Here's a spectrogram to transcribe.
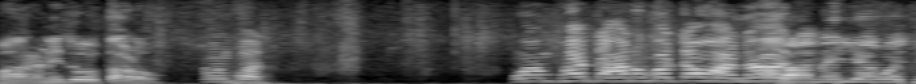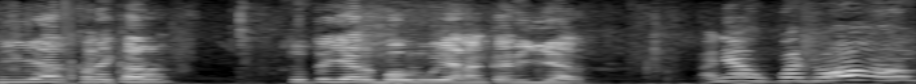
મારાની જો તાળો આમ ફર આમ ફર તારો બતાવ ના ના યાર વાથી યાર ખરેખર. તું તો યાર બહુ હેરાન કરી યાર. અને આ ઉપર જો આમ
